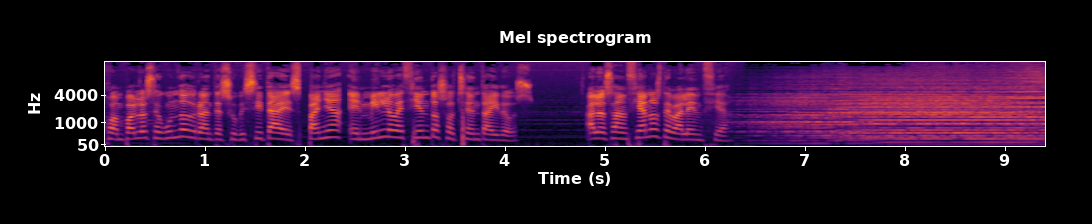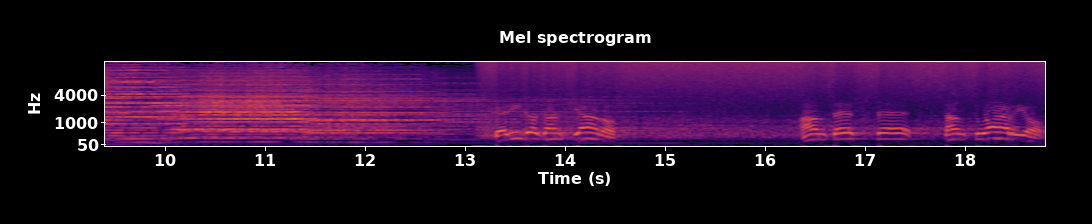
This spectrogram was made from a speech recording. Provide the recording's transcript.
Juan Pablo II durante su visita a España en 1982. A los ancianos de Valencia. Queridos ancianos, ante este santuario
